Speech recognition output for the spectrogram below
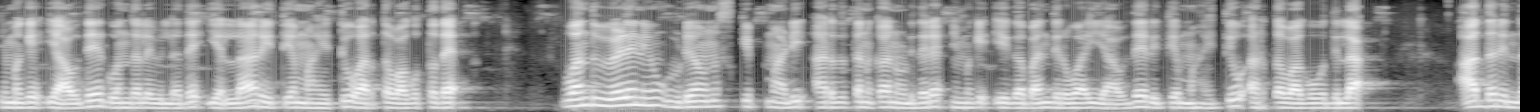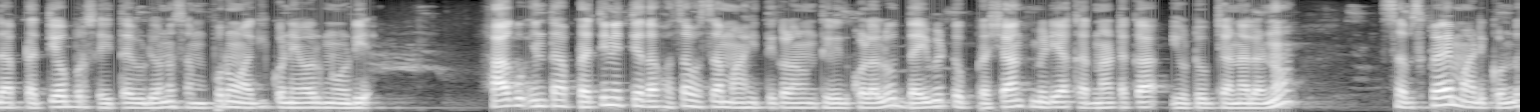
ನಿಮಗೆ ಯಾವುದೇ ಗೊಂದಲವಿಲ್ಲದೆ ಎಲ್ಲ ರೀತಿಯ ಮಾಹಿತಿಯು ಅರ್ಥವಾಗುತ್ತದೆ. ಒಂದು ವೇಳೆ ನೀವು ವಿಡಿಯೋವನ್ನು ಸ್ಕಿಪ್ ಮಾಡಿ ಅರ್ಧ ತನಕ ನೋಡಿದರೆ ನಿಮಗೆ ಈಗ ಬಂದಿರುವ ಯಾವುದೇ ರೀತಿಯ ಮಾಹಿತಿಯು ಅರ್ಥವಾಗುವುದಿಲ್ಲ. ಆದ್ದರಿಂದ ಪ್ರತಿಯೊಬ್ಬರು ಸಹಿತ ವಿಡಿಯೋನು ಸಂಪೂರ್ಣವಾಗಿ ಕೊನೆಯವರೆಗೂ ನೋಡಿ. ಹಾಗೂ ಇಂತಹ ಪ್ರತಿನಿತ್ಯದ ಹೊಸ ಹೊಸ ಮಾಹಿತಿಗಳನ್ನು ತಿಳಿದುಕೊಳ್ಳಲು ದಯವಿಟ್ಟು ಪ್ರಶಾಂತ್ ಮೀಡಿಯಾ ಕರ್ನಾಟಕ ಯೂಟ್ಯೂಬ್ ಚಾನಲನ್ನು ಸಬ್ಸ್ಕ್ರೈಬ್ ಮಾಡಿಕೊಂಡು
